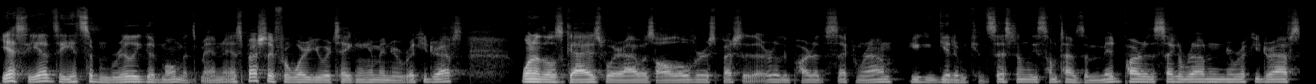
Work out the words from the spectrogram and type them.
Yes, he had he had some really good moments, man. Especially for where you were taking him in your rookie drafts one of those guys where I was all over, especially the early part of the second round. You can get him consistently, sometimes the mid part of the second round in your rookie drafts.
